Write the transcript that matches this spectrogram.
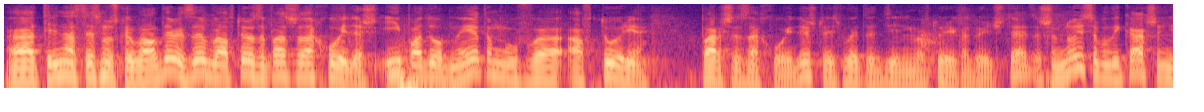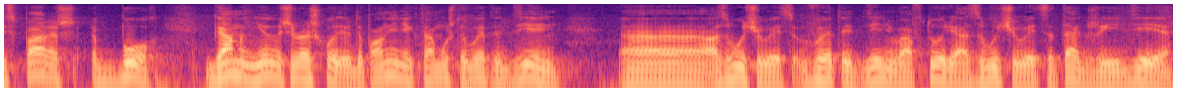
А, тринадцатая сноска. Валдер в автор запаса заходишь. И подобно этому в авторе парши заходишь, то есть в этот день в авторе, который читается, шиной сабликаши не спарыш бог гамма не расходит. В дополнение к тому, что в этот день Э, озвучивается в этот день в авторе озвучивается также идея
